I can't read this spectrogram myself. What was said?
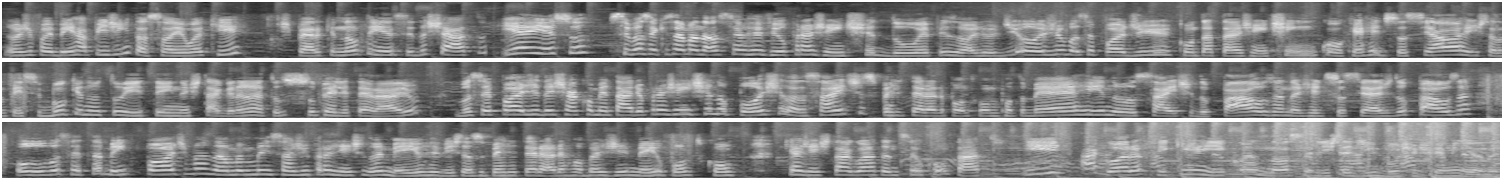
Hoje foi bem rapidinho, tá só eu aqui. Espero que não tenha sido chato. E é isso. Se você quiser mandar o seu review pra gente do episódio de hoje, você pode contatar a gente em qualquer rede social. A gente tá no Facebook, no Twitter e no Instagram, é tudo super literário. Você pode deixar comentário pra gente no post lá no site, superliterário.com.br, no site do Pausa, nas redes sociais do Pausa, ou você também pode mandar uma mensagem pra gente no e-mail revistasuperliterária.gmail.com que a gente tá aguardando seu contato. E agora fiquem aí com a nossa lista de embuches femininas.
